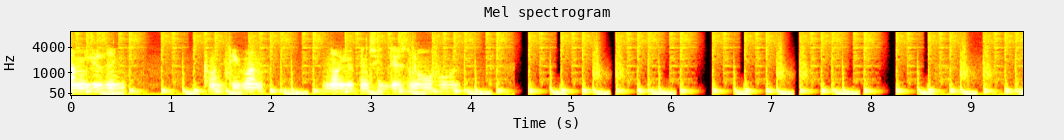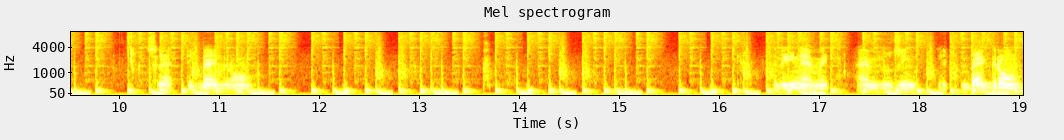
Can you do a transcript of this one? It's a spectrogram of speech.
I'm using 21 now you can see there's no hole. Select the background. Rename it. I'm using it background.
